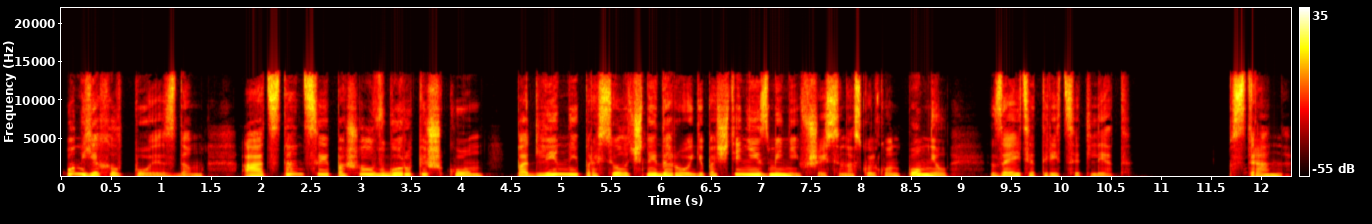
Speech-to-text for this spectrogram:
он ехал поездом, а от станции пошел в гору пешком по длинной проселочной дороге, почти не изменившейся, насколько он помнил, за эти 30 лет. Странно,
